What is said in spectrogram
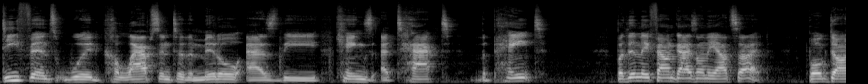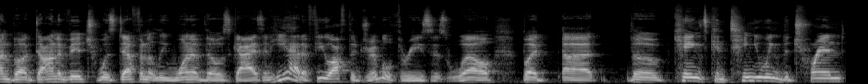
defense would collapse into the middle as the Kings attacked the paint, but then they found guys on the outside. Bogdan Bogdanovich was definitely one of those guys, and he had a few off the dribble threes as well. But uh, the Kings continuing the trend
